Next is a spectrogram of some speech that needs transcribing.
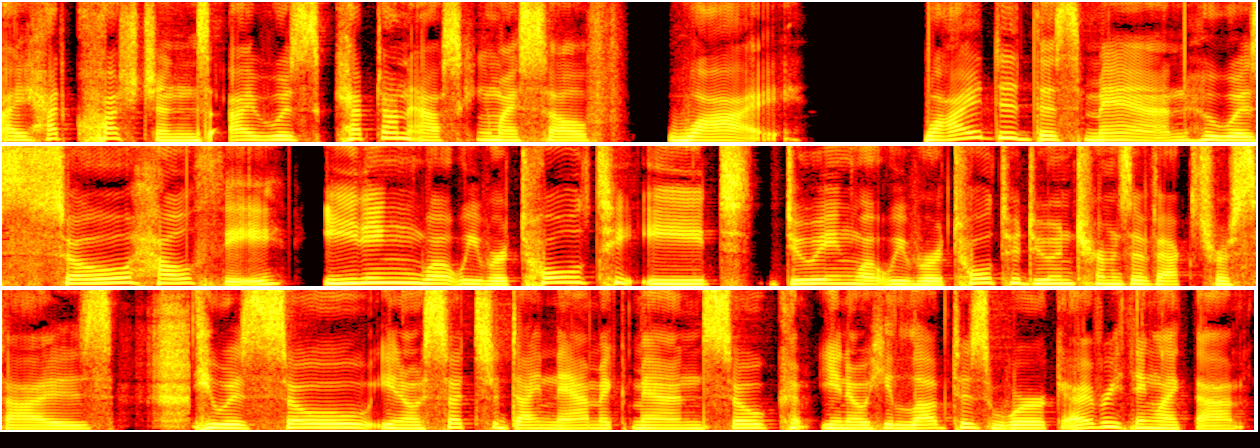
I had questions. I was kept on asking myself, why? Why did this man who was so healthy, eating what we were told to eat, doing what we were told to do in terms of exercise, he was so, you know, such a dynamic man, so, you know, he loved his work, everything like that.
